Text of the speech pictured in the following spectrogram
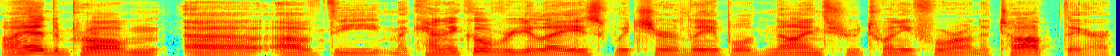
I had the problem uh, of the mechanical relays, which are labeled 9 through 24 on the top there.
